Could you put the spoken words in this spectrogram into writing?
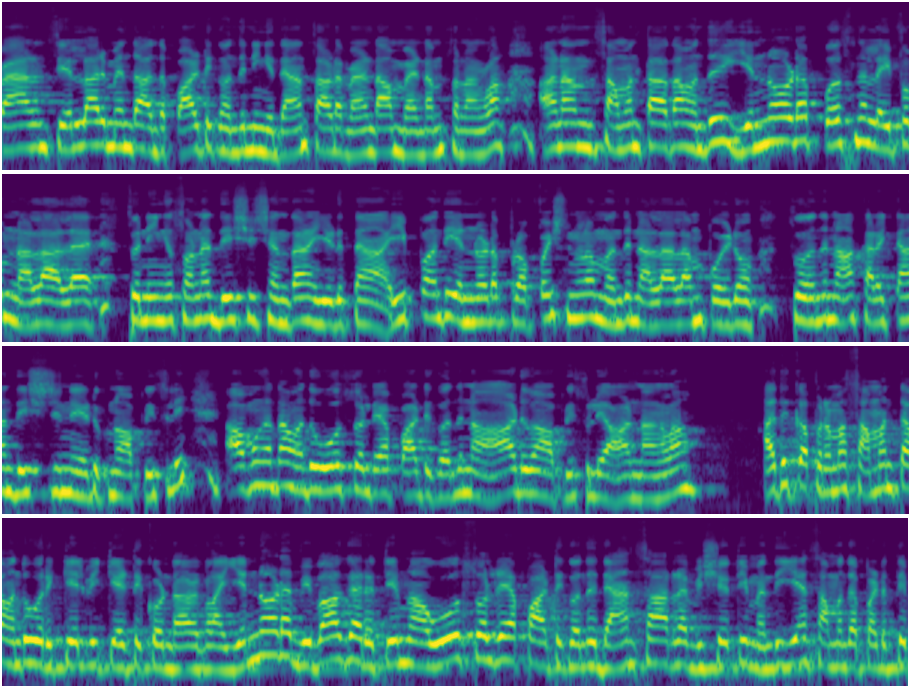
பேரண்ட்ஸ் எல்லாருமே வந்து அந்த பாட்டுக்கு வந்து நீங்கள் டான்ஸ் ஆட வேண்டாம் வேண்டாம்னு சொன்னாங்களாம். ஆனால் அந்த சமந்தா தான் வந்து என்னோட பர்சனல் லைஃப்பும் நல்லா இல்லை. ஸோ நீங்கள் சொன்ன டெசிஷன் தான் எடுத்தேன். இப்போ வந்து என்னோட ப்ரொஃபஷனலும் வந்து நல்லா இல்லாமல் போயிடும். ஸோ வந்து நான் கரெக்டான டெசிஷன் எடுக்கணும் அப்படின்னு சொல்லி அவங்க தான் வந்து ஓ சொல்றியா பாட்டுக்கு வந்து நான் ஆடுவேன் அப்படின்னு சொல்லி ஆடினாங்களாம். அதுக்கப்புறமா சமந்தா வந்து ஒரு கேள்வி கேட்டுக்கொண்டார்களாம். என்னோட விவாகரத்தையும் நான் ஓ சொல்கிற பாட்டுக்கு வந்து டான்ஸ் ஆடுற விஷயத்தையும் வந்து ஏன் சம்மந்தப்படுத்தி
